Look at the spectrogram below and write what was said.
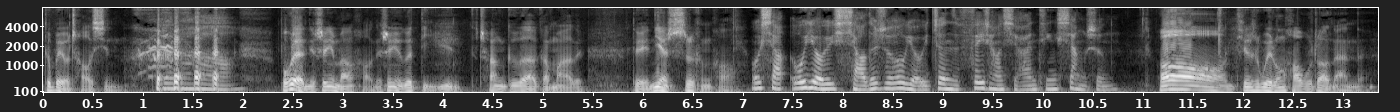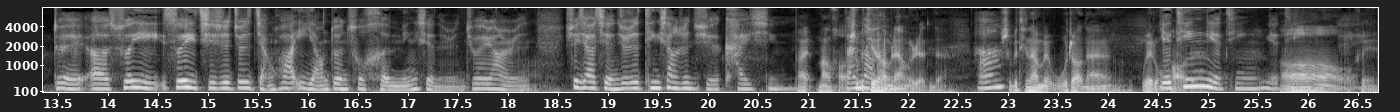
都被我吵醒了。不会，你声音蛮好，你声音有个底蕴，唱歌啊干嘛的，对，念诗很好。我小我有小的时候有一阵子非常喜欢听相声。哦，你听是魏龙豪、吴兆南的。对，呃，所以所以其实就是讲话抑扬顿挫很明显的人，就会让人睡觉前就是听相声就觉得开心。哎，蛮好，是不是听他们两个人的啊？是不是听他们吴兆南、卫龙豪？也听也听也听。哦，OK，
